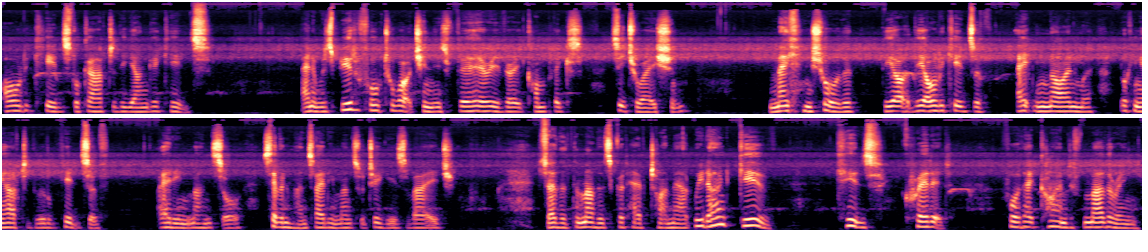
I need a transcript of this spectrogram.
older kids look after the younger kids. And it was beautiful to watch in this very, very complex situation, making sure that the, the older kids of eight and nine were looking after the little kids of 18 months or seven months, 18 months, or two years of age, so that the mothers could have time out. We don't give kids credit for that kind of mothering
